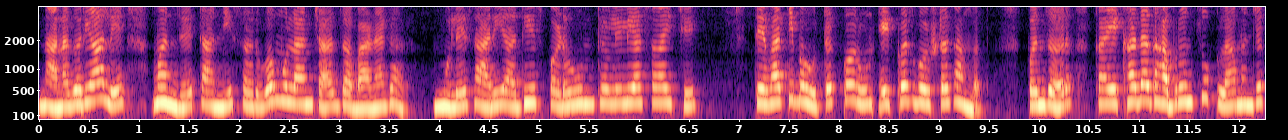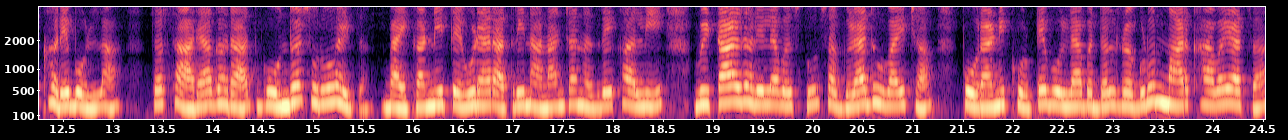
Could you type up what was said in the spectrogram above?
नाना घरी आले म्हणजे त्यांनी सर्व मुलांच्या जबाण्या घ्याव्या. मुले सारी आधीच पडवून ठेवलेली असायची. तेव्हा ती बहुतेक करून एकच गोष्ट सांगत पण जर का एखादा घाबरून चुकला म्हणजे खरे बोलला तर साऱ्या घरात गोंधळ सुरू व्हायचा. बायकांनी तेवढ्या रात्री नानांच्या नजरेखाली विटाळ झालेल्या वस्तू सगळ्या धुवायच्या. पोरांनी खोटे बोलल्याबद्दल रगडून मार खावयाचा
